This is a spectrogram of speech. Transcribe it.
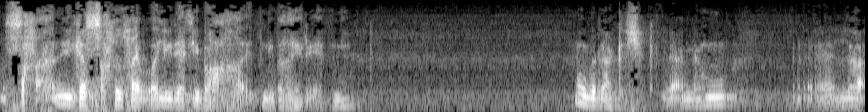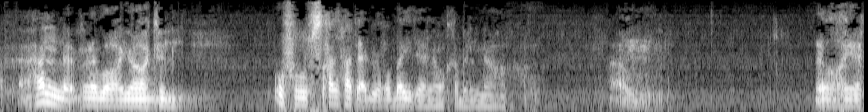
الصح ذيك الصحيحة والدتي باعها ابني بغير إذني مو بذاك الشكل لأنه لا هل روايات الأفضل صحيحة أبي عبيدة لو قبلناها أو رواية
